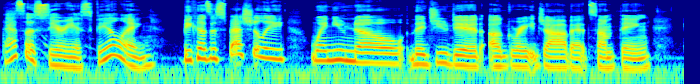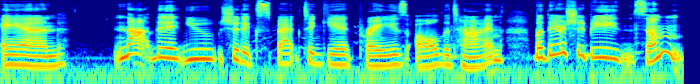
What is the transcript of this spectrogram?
that's a serious feeling because, especially when you know that you did a great job at something, and not that you should expect to get praise all the time, but there should be some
